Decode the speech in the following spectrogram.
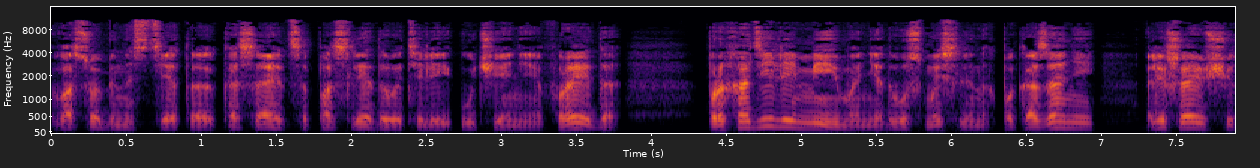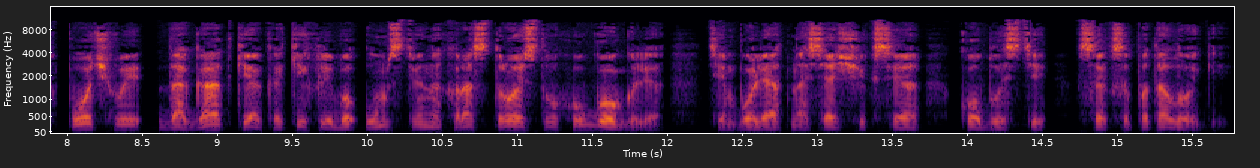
в особенности это касается последователей учения Фрейда, проходили мимо недвусмысленных показаний, лишающих почвы догадки о каких-либо умственных расстройствах у Гоголя, тем более относящихся к области сексопатологии.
